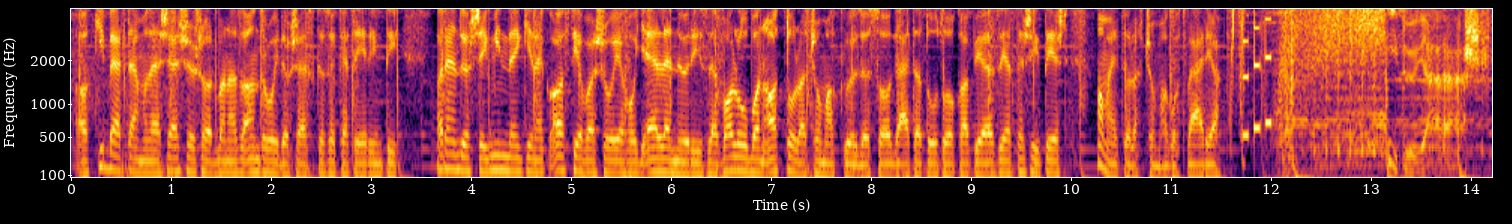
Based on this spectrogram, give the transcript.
A kibertámadás elsősorban az androidos eszközöket érinti. A rendőrség mindenkinek azt javasolja, hogy ellenőrizze valóban attól a csomagküldő szolgáltatótól kapja az értesítést, amelytől a csomagot várja. Időjárás.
